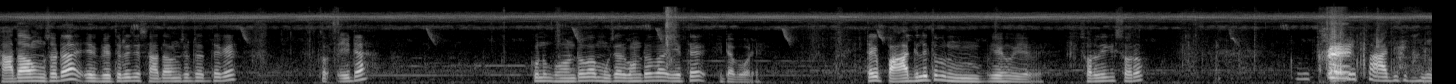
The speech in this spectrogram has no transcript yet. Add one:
সাদা অংশটা এর ভেতরে যে সাদা অংশটা থেকে তো এইটা কোনো ঘন্ট বা মোচার ঘন্ট বা এতে এটা পড়ে। এটাকে পা দিলে তো ইয়ে হয়ে যাবে। সরো দেখি সরো পা দিকে ভাঙে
